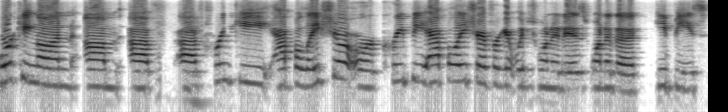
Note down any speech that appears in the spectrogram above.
working on um, uh, uh, freaky Appalachia or creepy Appalachia. I forget which one it is. One of the hippies,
